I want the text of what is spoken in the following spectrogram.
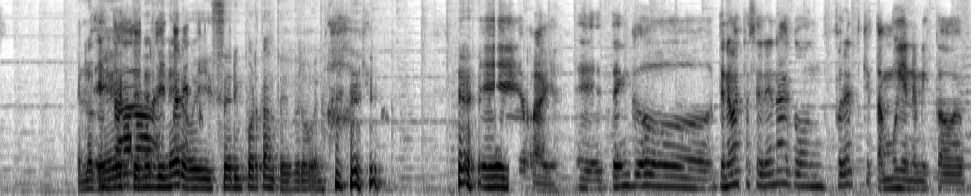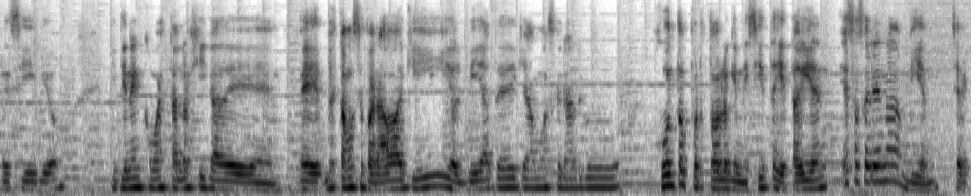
es lo que es tener dinero y ser importante, pero bueno. eh, rabia. Eh, tengo, tenemos esta Serena con Fred, que está muy enemistado al principio y tienen como esta lógica de, estamos separados aquí y olvídate de que vamos a hacer algo juntos por todo lo que me hiciste y está bien. Esa Serena, bien, check.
